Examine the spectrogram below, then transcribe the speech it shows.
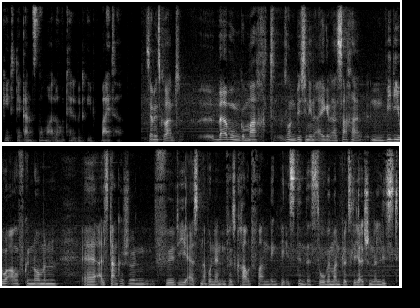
geht der ganz normale Hotelbetrieb weiter. Sie haben jetzt gerade äh, Werbung gemacht, so ein bisschen in eigener Sache, ein Video aufgenommen äh, als Dankeschön für die ersten Abonnenten fürs Crowdfunding. Wie ist denn das so, wenn man plötzlich als Journalist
